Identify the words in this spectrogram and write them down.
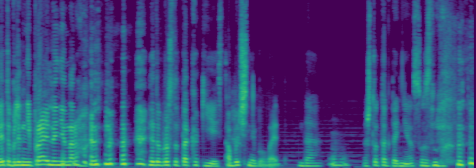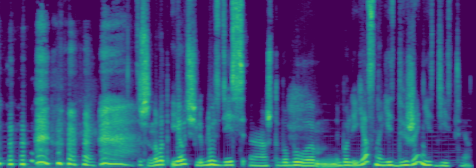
Это, блин, неправильно, ненормально. Это просто так, как есть. Обычно и бывает. Да. А что тогда неосознанно? Слушай, ну вот я очень люблю здесь, э, чтобы было более ясно, есть движение, есть действие.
